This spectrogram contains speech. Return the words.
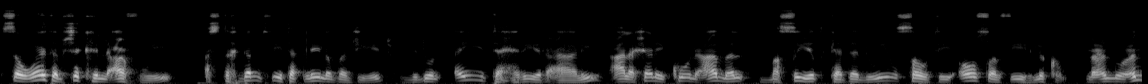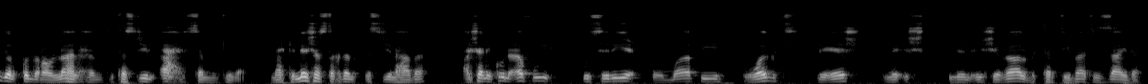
سويته بشكل عفوي استخدمت فيه تقليل الضجيج بدون أي تحرير عالي علشان يكون عمل بسيط كتدوين صوتي أوصل فيه لكم. مع إنه عندي القدرة والله الحمد تسجيل أحسن من كذا. لكن ليش استخدمت التسجيل هذا؟ عشان يكون عفوي وسريع وما فيه وقت. لإيش؟ للانشغال بالترتيبات الزايدة.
